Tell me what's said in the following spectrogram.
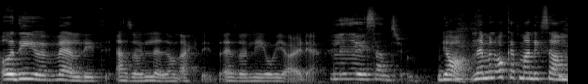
Och det är ju väldigt alltså, lejonaktigt, alltså Leo gör det. Leo i centrum. Ja, nej men och att man liksom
